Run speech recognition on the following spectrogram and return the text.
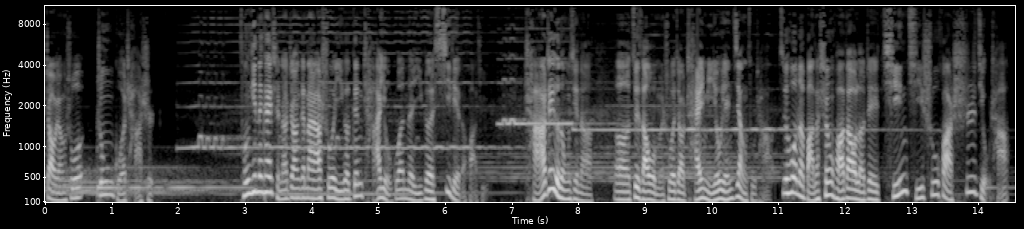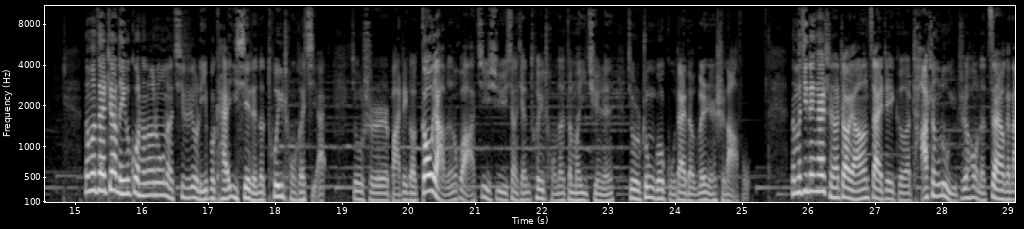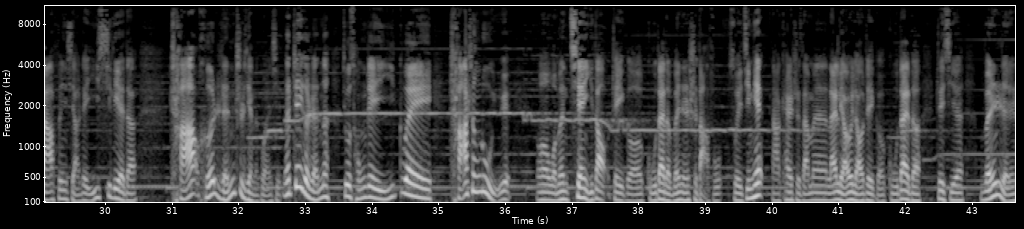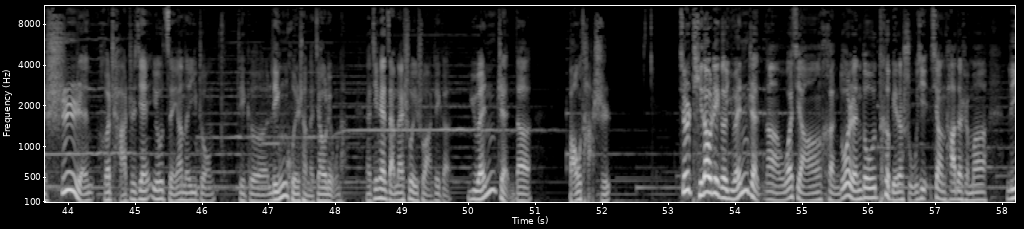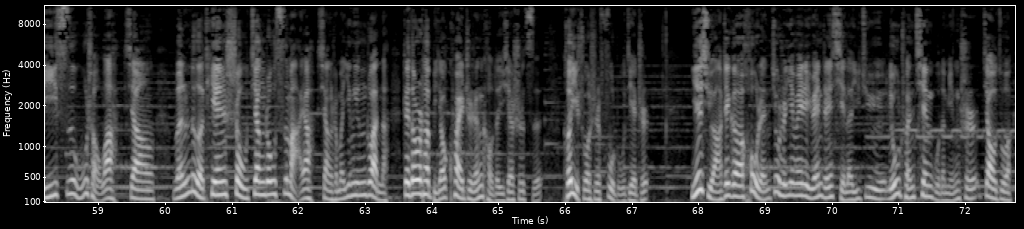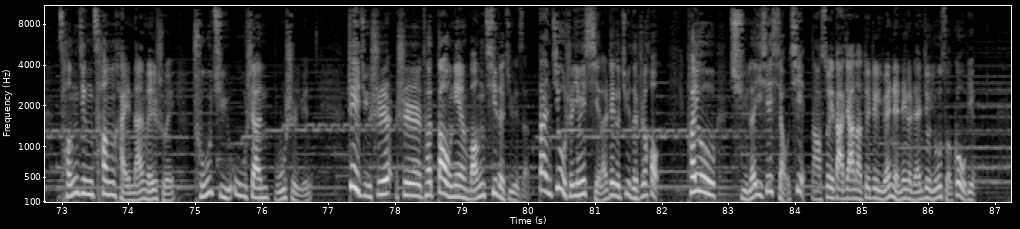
照样说中国茶事。从今天开始呢，照样跟大家说一个跟茶有关的一个系列的话题。茶这个东西呢，呃，最早我们说叫柴米油盐酱醋茶，最后呢，把它升华到了这琴棋书画诗酒茶。那么在这样的一个过程当中呢，其实就离不开一些人的推崇和喜爱，就是把这个高雅文化继续向前推崇的这么一群人，就是中国古代的文人士大夫。那么今天开始呢，赵阳在这个茶圣陆羽之后呢，自然要跟大家分享这一系列的茶和人之间的关系。那这个人呢，就从这一位茶圣陆羽。呃，我们迁移到这个古代的文人士大夫，所以今天啊，开始咱们来聊一聊这个古代的这些文人诗人和茶之间有怎样的一种这个灵魂上的交流呢？那今天咱们来说一说啊，这个元稹的宝塔诗。其实提到这个元稹呢，我想很多人都特别的熟悉，像他的什么《离思五首》啊，像《文乐天授江州司马》呀，像什么《莺莺传》呢，这都是他比较脍炙人口的一些诗词，可以说是妇孺皆知。也许啊，这个后人就是因为这元稹写了一句流传千古的名诗，叫做“曾经沧海难为水，除去巫山不是云”。这句诗是他悼念亡妻的句子，但就是因为写了这个句子之后，他又娶了一些小妾啊，所以大家呢对这元稹这个人就有所诟病。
